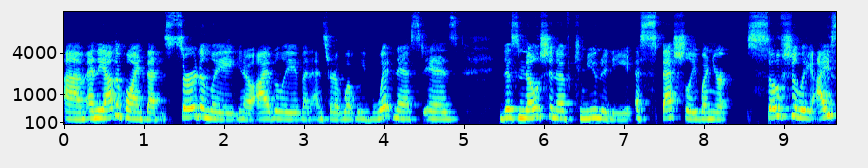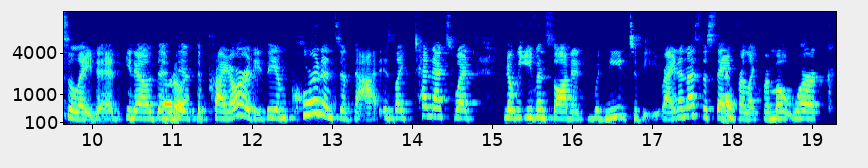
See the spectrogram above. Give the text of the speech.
Um, and the other point that certainly you know I believe and, and sort of what we've witnessed is this notion of community, especially when you're socially isolated you know the, totally. the, the priority the importance of that is like 10x what you know we even thought it would need to be right? And that's the same right. for like remote work.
